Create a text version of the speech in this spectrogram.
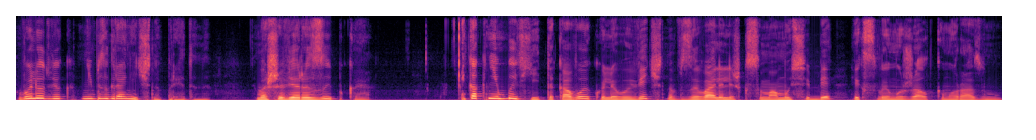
Вы, Людвиг, не безгранично преданы. Ваша вера зыбкая. И как не быть ей таковой, коли вы вечно взывали лишь к самому себе и к своему жалкому разуму?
